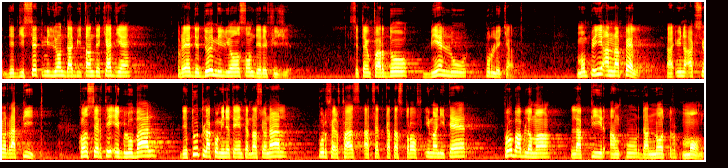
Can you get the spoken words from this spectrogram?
de 17 millions d'habitants de Tchadiens, près de 2 millions sont des réfugiés. C'est un fardeau bien lourd pour le Tchad. Mon pays en appelle à une action rapide, concertée et globale de toute la communauté internationale pour faire face à cette catastrophe humanitaire, probablement la pire en cours dans notre monde.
